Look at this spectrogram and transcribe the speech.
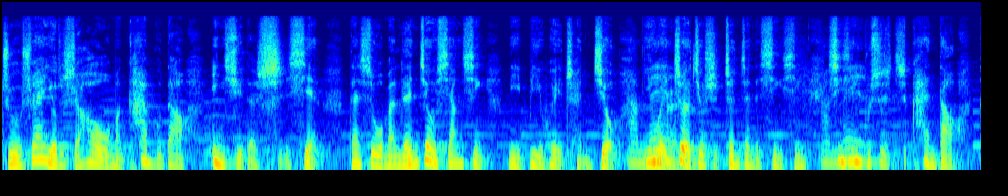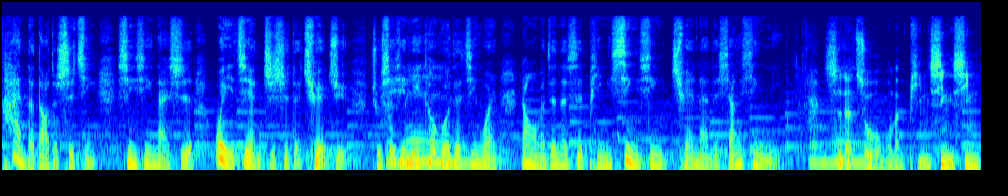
主，虽然有的时候我们看不到应许的实现，但是我们仍旧相信你必会成就，因为这就是真正的信心。信心不是只看到看得到的事情，信心乃是未见之事的确据。主，谢谢你透过这经文，让我们真的是凭信心全然的相信你。是的，主，我们凭信心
